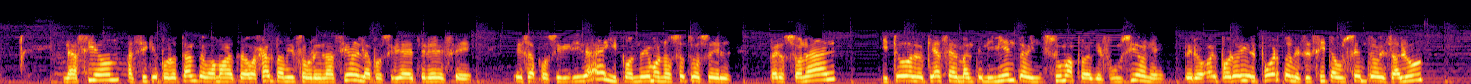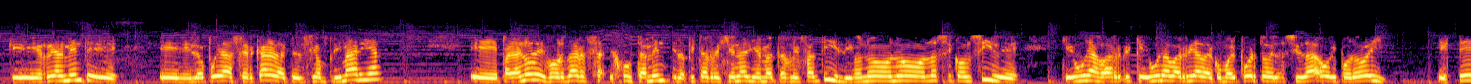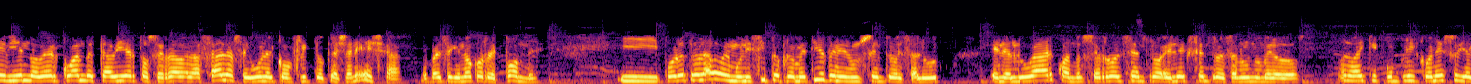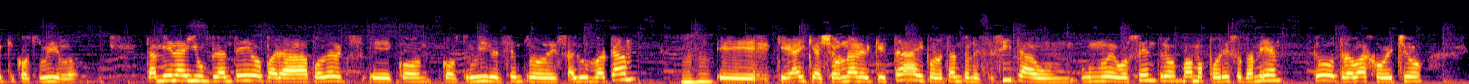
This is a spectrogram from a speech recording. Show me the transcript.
Nación, así que por lo tanto vamos a trabajar también sobre Nación y la posibilidad de tener ese esa posibilidad y pondremos nosotros el personal y todo lo que hace al mantenimiento e insumos para que funcione. Pero hoy por hoy el puerto necesita un centro de salud que realmente eh, lo pueda acercar a la atención primaria eh, para no desbordar justamente el hospital regional y el materno infantil. Digo, no, no, no se concibe que una, que una barriada como el puerto de la ciudad hoy por hoy esté viendo ver cuándo está abierto o cerrado la sala según el conflicto que haya en ella. Me parece que no corresponde. Y por otro lado, el municipio prometió tener un centro de salud en el lugar cuando cerró el centro, el ex centro de salud número 2. Bueno, hay que cumplir con eso y hay que construirlo. También hay un planteo para poder eh, con- construir el centro de salud Bacán, eh, que hay que ayornar el que está y por lo tanto necesita un, un nuevo centro. Vamos por eso también. Todo trabajo hecho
